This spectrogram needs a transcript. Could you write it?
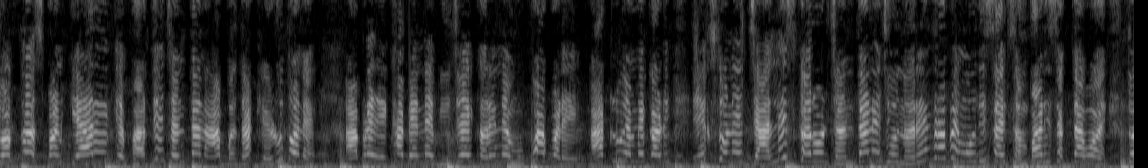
ચોક્કસ. પણ ક્યારે કે ભારતીય જનતાના આ બધા ખેડૂતોને આપણે રેખાબેનને વિજય કરીને મૂકવા પડે? આટલું એમને કરી એકસો ને ચાલીસ કરોડ જનતાને જો નરેન્દ્રભાઈ મોદી સાહેબ સંભાળી શકતા હોય તો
